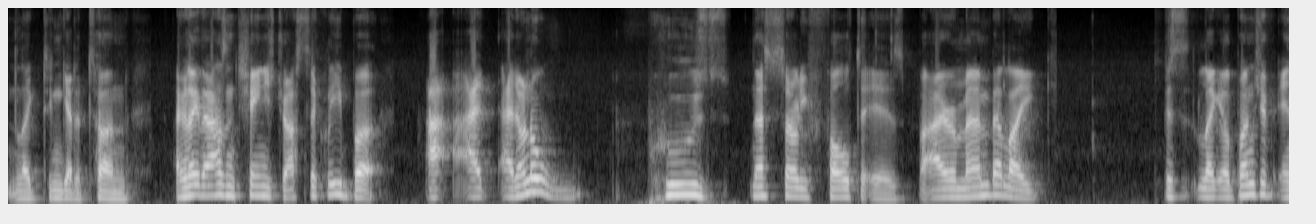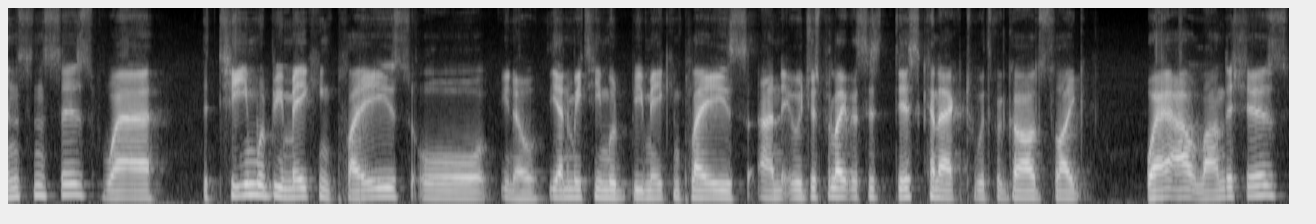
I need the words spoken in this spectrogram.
like didn't get a ton. I feel like that hasn't changed drastically, but I, I, I don't know whose necessarily fault it is, but I remember like like a bunch of instances where the team would be making plays or you know the enemy team would be making plays and it would just be like this is disconnect with regards to like where outlandish is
